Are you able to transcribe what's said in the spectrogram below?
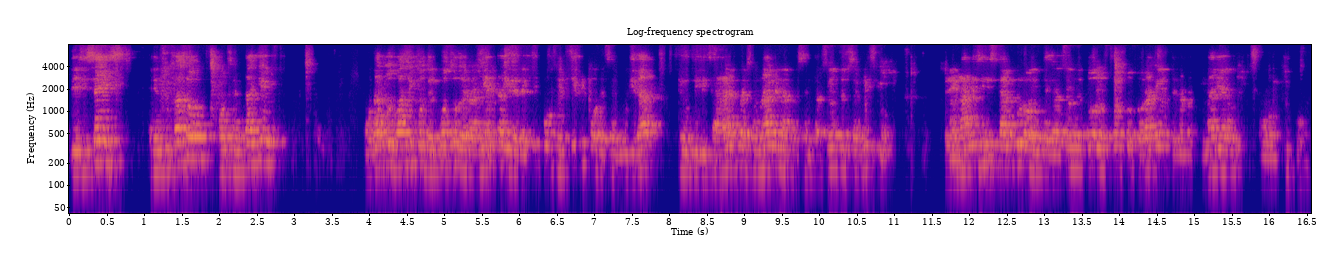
16. En su caso, porcentaje o datos básicos del costo de herramienta y del equipo científico de seguridad que utilizará el personal en la presentación del servicio. Análisis, cálculo e integración de todos los costos horarios de la maquinaria o equipo.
